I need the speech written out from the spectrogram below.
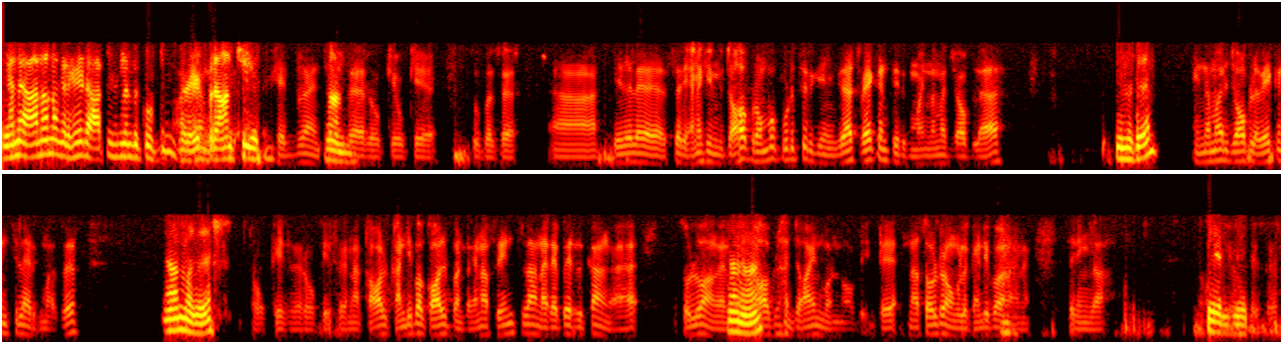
ஏன்னா அண்ணா நகர் ஹெட் ஆஃபீஸ்லேருந்து கூப்பிட்டுங்க sir head branch head branch. Sir okay okay super sir இதுல சார் எனக்கு இந்த ஜாப் ரொம்ப பிடிச்சிருக்கு. ஏதாச்சும் வேகன்சி இருக்குமா இந்த மாதிரி ஜாப்ல என்ன சார் இந்த மாதிரி ஜாப்ல வேகன்சிலாம் இருக்குமா சார் ஆமாம் sir okay sir okay sir நான் கால் கண்டிப்பா கால் பண்றேன். ஏன்னா ஃப்ரெண்ட்ஸ்லாம் நிறைய பேர் இருக்காங்க. சொல்லுவாங்க ஆஹா. ஜாப்லாம் ஜாயின் பண்ணணும் அப்படின்ட்டு. நான் சொல்றேன் உங்களுக்கு கண்டிப்பா நான். சரிங்களா? சரி, ஓகே சரி.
